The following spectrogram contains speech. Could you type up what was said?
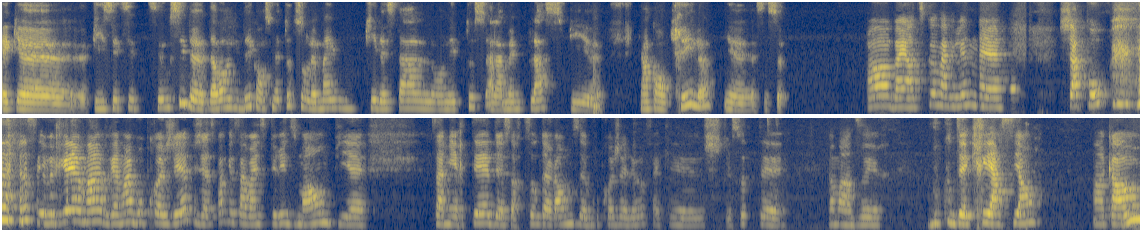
Fait que, puis c'est aussi d'avoir l'idée qu'on se met tous sur le même piédestal, on est tous à la même place, puis quand on crée, là, c'est ça. Ah, ben en tout cas, Marilyn, euh, chapeau. c'est vraiment, vraiment un beau projet. Puis j'espère que ça va inspirer du monde. Puis euh, ça méritait de sortir de l'ombre, ce beau projet-là. Fait que euh, je te souhaite, comment dire, beaucoup de création encore,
